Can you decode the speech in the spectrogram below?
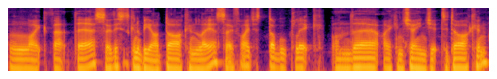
like that there. So this is going to be our darken layer. So if I just double click on there, I can change it to darken.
